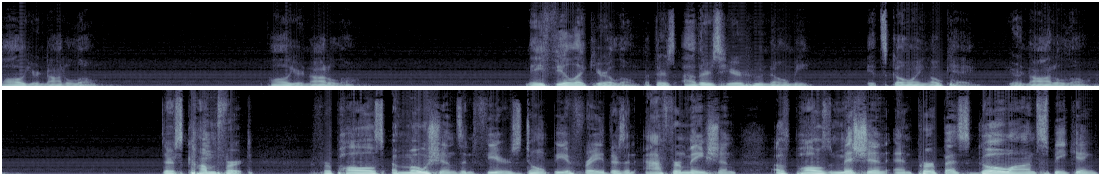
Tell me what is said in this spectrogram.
Paul, you're not alone. Paul, you're not alone. May feel like you're alone, but there's others here who know me it's going okay. You're not alone. There's comfort for Paul's emotions and fears. Don't be afraid. There's an affirmation of Paul's mission and purpose. Go on speaking.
